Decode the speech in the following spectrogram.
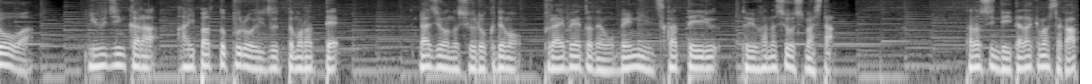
今日は友人から iPad Pro を譲ってもらってラジオの収録でもプライベートでも便利に使っているという話をしました。楽しんでいただけましたか？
